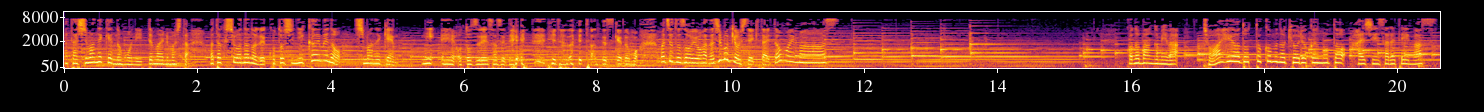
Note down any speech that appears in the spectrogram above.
また島根県の方に行ってまいりました。私はなので今年2回目の島根県に、えー訪れさせて いただいたんですけども、まあ、ちょっとそういうお話も今日していきたいと思います。この番組は、チョアヘオ .com の協力のもと配信されています。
